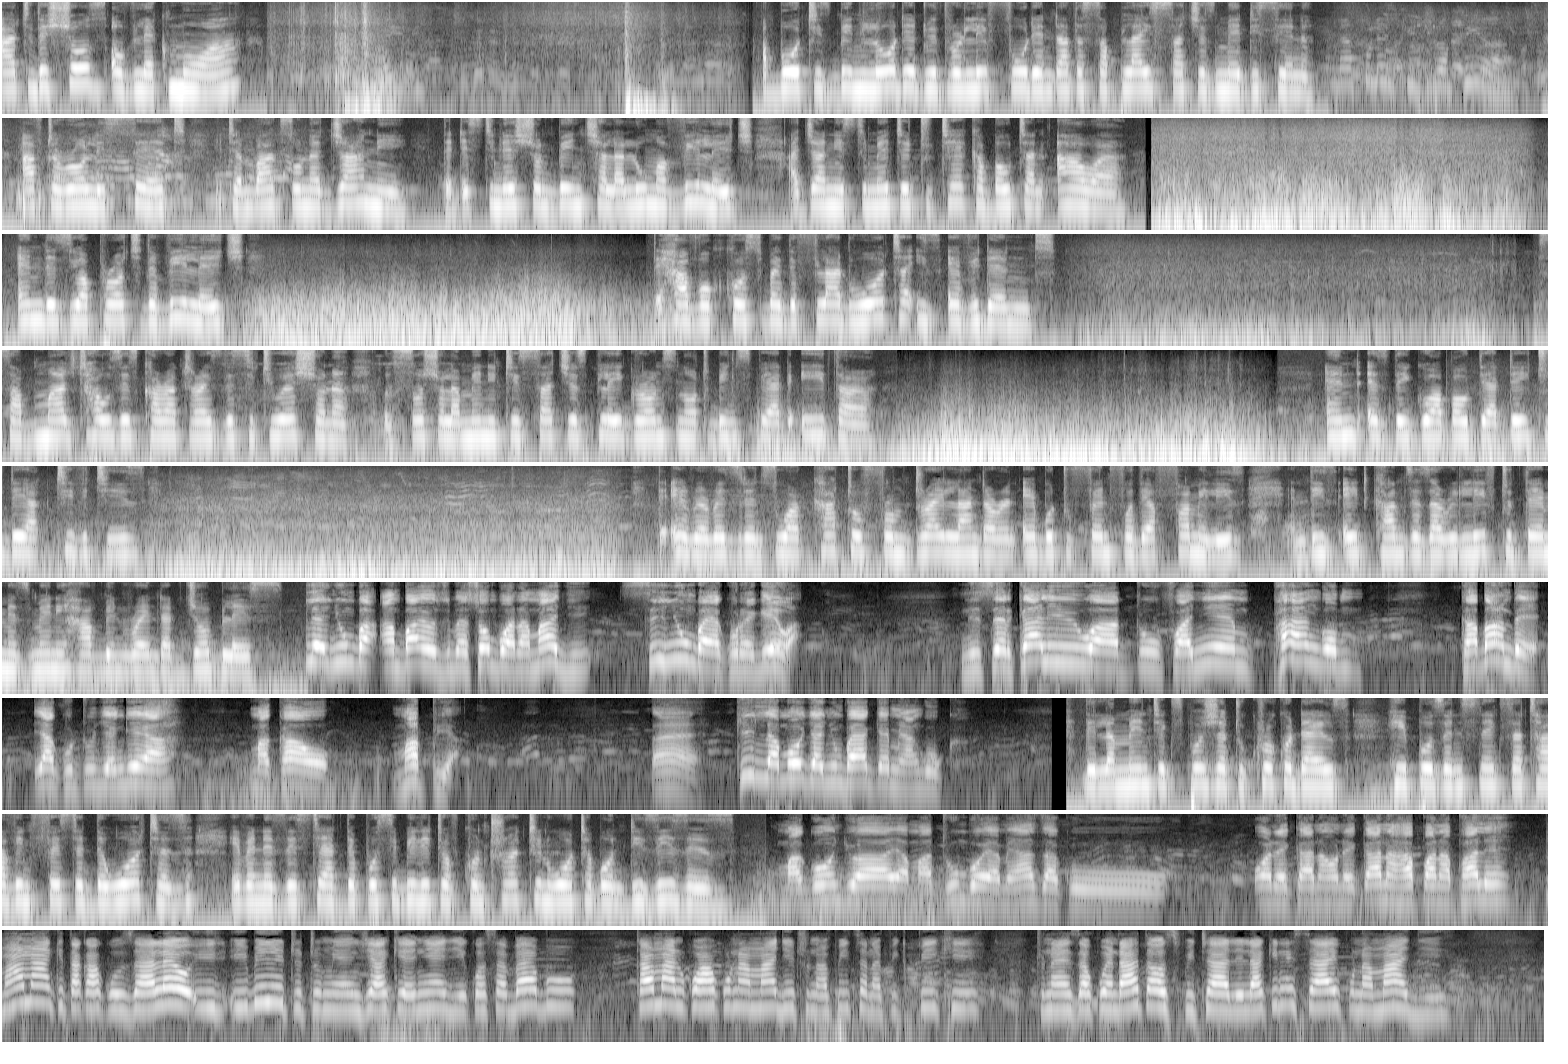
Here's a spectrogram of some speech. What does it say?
At the shores of Lake Moa, a boat is being loaded with relief food and other supplies such as medicine. After all is set, it embarks on a journey, the destination being Chalaluma village, a journey estimated to take about an hour. And as you approach the village, the havoc caused by the flood water is evident. Submerged houses characterize the situation, with social amenities such as playgrounds not being spared either. And as they go about their day-to-day activities, The area residents who are cut off from dry land are unable to fend for their families, and this aid comes as a relief to them as many have been rendered jobless. Ile nyumba ambayo zimesombwa na maji si nyumba ya kuregewa, ni serikali watufanyie mpango kabambe ya kutujengea makao mapya. Eh, kila moja nyumba yake imeanguka. They lament exposure to crocodiles, hippos, and snakes that have infested the waters, even as they stare at the possibility of contracting waterborne diseases. Magonjwa ya matumbo yameanza kuonekana onekana hapa na pale. Mama akitaka kuzaa leo i- ibidi tutumie njia ya kienyeji, kwa sababu kama alikuwa hakuna maji, tunapita na pikipiki, tunaweza kuenda hata hospitali, lakini saa hii kuna maji.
